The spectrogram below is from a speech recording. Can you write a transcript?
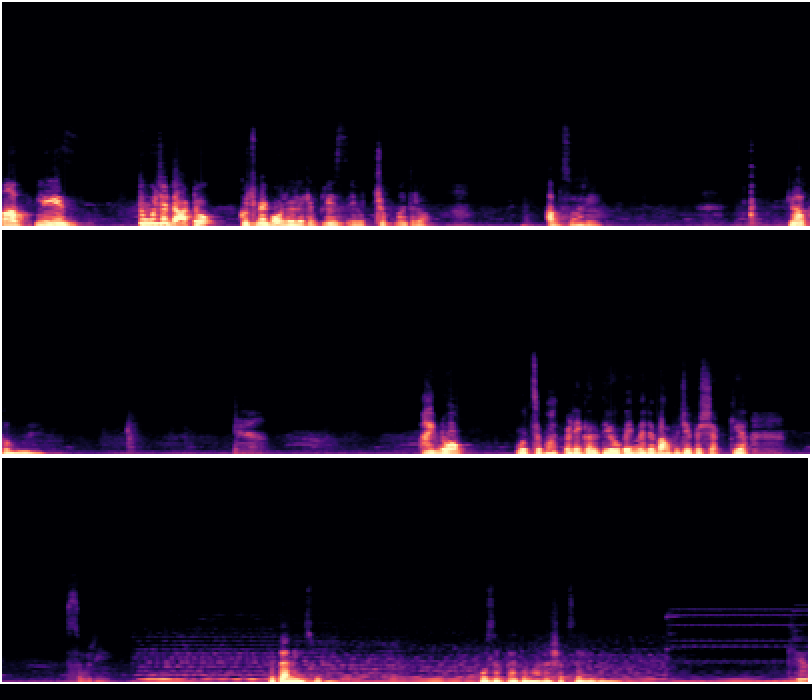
माँ प्लीज़ तुम मुझे डांटो। कुछ भी बोलो लेकिन प्लीज़ यू चुप मत रहो। आई एम सॉरी क्या कहूँ मैं? आई नो मुझसे बहुत बड़ी गलती हो गई। मैंने बाबूजी पे शक किया। सॉरी पता नहीं सुधा। हो सकता है तुम्हारा शक सही भी हो। क्या?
